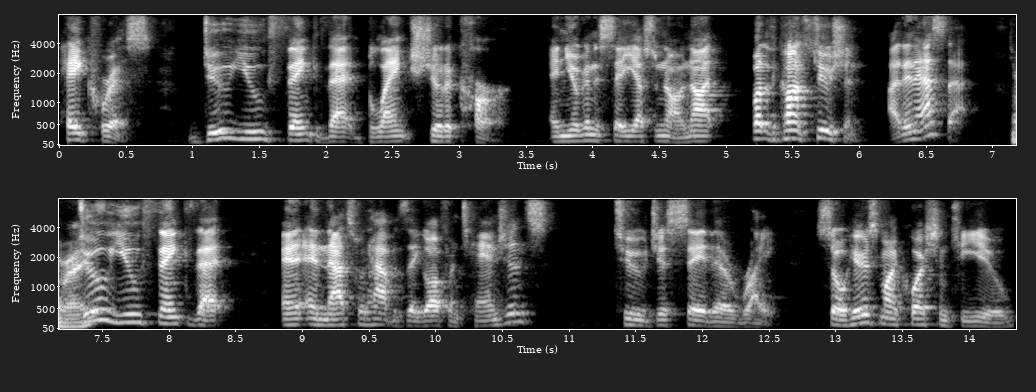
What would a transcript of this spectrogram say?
hey, Chris, do you think that blank should occur? And you're going to say yes or no. Not, but the Constitution. I didn't ask that. Right. Do you think that? And, and that's what happens. They go off on tangents to just say they're right. So here's my question to you.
